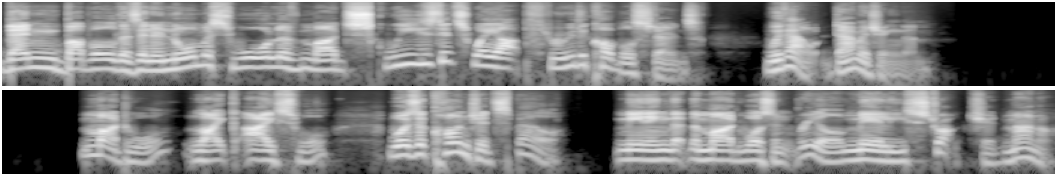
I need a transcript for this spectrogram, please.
then bubbled as an enormous wall of mud squeezed its way up through the cobblestones, without damaging them. Mudwall, like Icewall, was a conjured spell, meaning that the mud wasn't real, merely structured mana.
